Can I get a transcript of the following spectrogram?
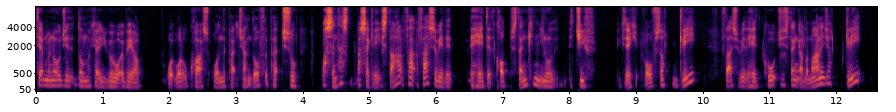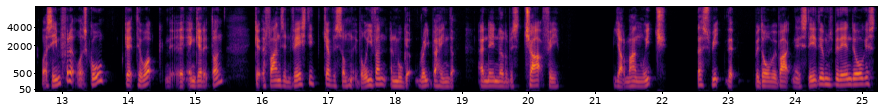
terminology that Dom McKay, we want to be a world class on the pitch and off the pitch. So, listen, that's, that's a great start. If, that, if that's the way the, the head of the club's thinking, you know, the chief executive officer, great. If that's the way the head coach is thinking, or the manager, great. Let's aim for it. Let's go. Get to work and get it done. Get the fans invested. Give us something to believe in, and we'll get right behind it. And then there was chat for your man Leitch this week that we'd all be back in the stadiums by the end of August.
